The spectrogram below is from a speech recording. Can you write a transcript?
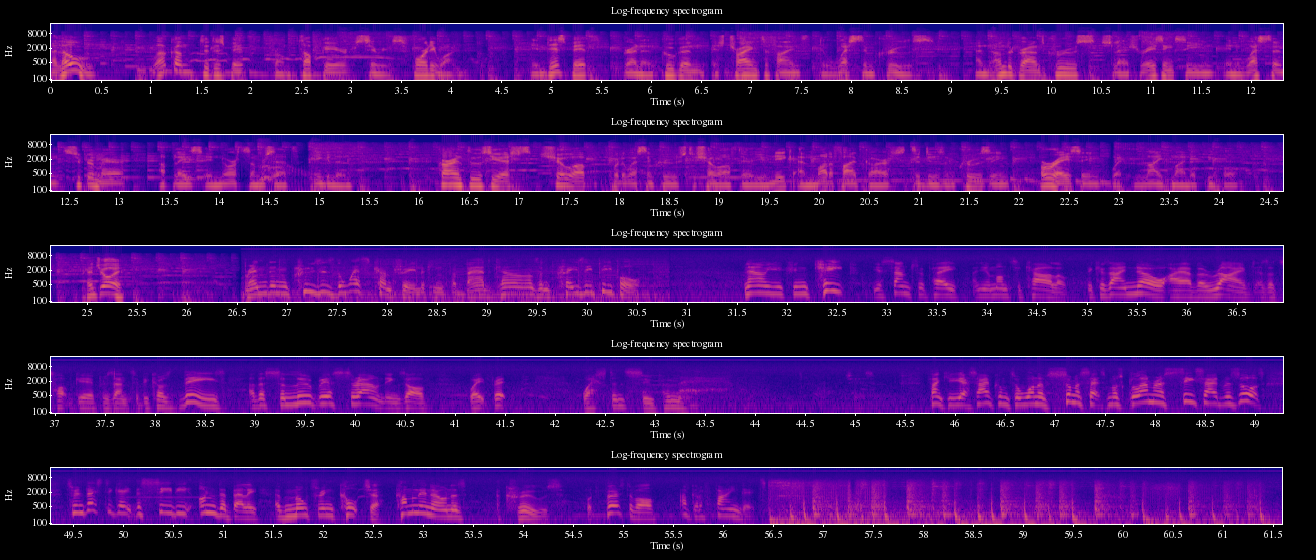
Hello! Welcome to this bit from Top Gear Series 41. In this bit, Brendan Coogan is trying to find the Weston Cruise, an underground cruise slash racing scene in Weston-super-Mare, a place in North Somerset, England. Car enthusiasts show up for the Weston Cruise to show off their unique and modified cars to do some cruising or racing with like-minded people. Enjoy! Brendan cruises the West Country looking for bad cars and crazy people. Now you can keep your Saint-Tropez and your Monte Carlo because I know I have arrived as a Top Gear presenter because these are the salubrious surroundings of, wait for it, Weston Super Mare. Cheers. Thank you. Yes, I've come to one of Somerset's most glamorous seaside resorts to investigate the seedy underbelly of motoring culture, commonly known as a cruise. But first of all, I've got to find it.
